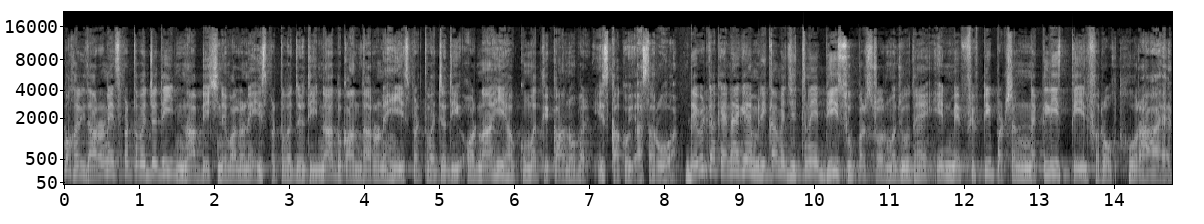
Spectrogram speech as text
تو خریداروں نے اس پر توجہ دی، نہ بیچنے والوں نے اس پر توجہ دی، نہ دکانداروں نے ہی اس پر توجہ دی اور نہ ہی حکومت کے کانوں پر اس کا کوئی اثر ہوا۔ ڈیوڈ کا کہنا ہے کہ امریکہ میں جتنے بھی سپر سٹور موجود ہیں، ان میں ففٹی پرسنٹ نقلی تیل فروخت ہو رہا ہے۔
